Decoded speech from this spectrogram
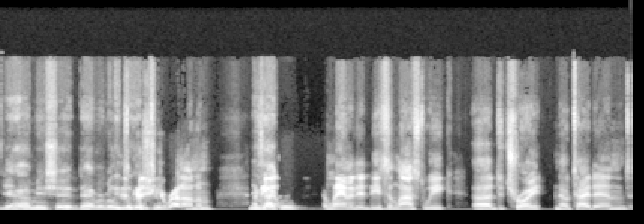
Yeah, I mean, shit. They haven't really looked at you run on them. I mean, Exactly. Atlanta did decent last week. Uh, Detroit, no tight end.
